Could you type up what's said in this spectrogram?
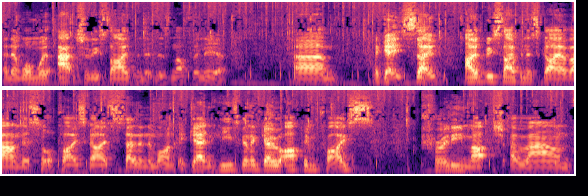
and then when we're actually sniping it, there's nothing here. Um, Okay, so I'd be sniping this guy around this sort of price, guys, selling him on. Again, he's going to go up in price pretty much around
